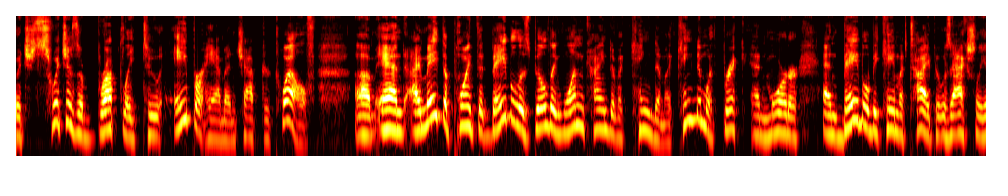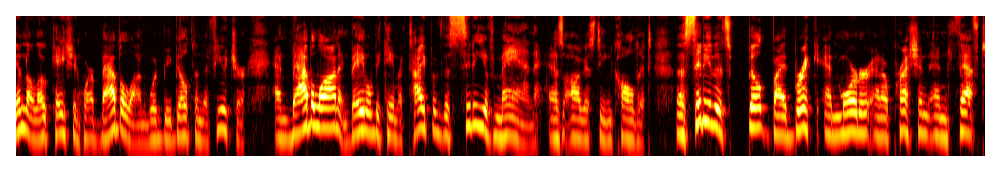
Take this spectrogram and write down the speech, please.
which switches abruptly to Abraham in chapter 12. Um, and I made the point that Babel is building one kind of a kingdom, a kingdom with brick and mortar, and Babel became a type. It was actually in the location where Babylon would be built in the future. And Babylon and Babel became a type of the city of man, as Augustine called it, a city that's built by brick and mortar and oppression and theft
